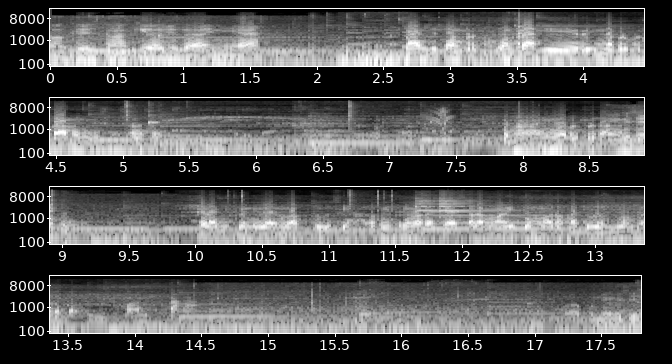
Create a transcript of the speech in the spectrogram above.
Oke, setengah kilo juga ini ya. Lanjut yang, yang terakhir, ini dapur pertama ini guys, selesai. Nah, ini dapur pertama guys ya. Kita lanjutkan di waktu guys ya. Oke, terima kasih. Assalamualaikum warahmatullahi wabarakatuh. Mantap. Babunnya guys ya.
